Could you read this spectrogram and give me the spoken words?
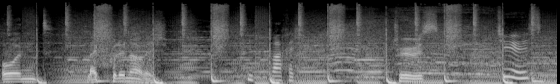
und bleib kulinarisch. Das mache ich. Tschüss. Tschüss.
